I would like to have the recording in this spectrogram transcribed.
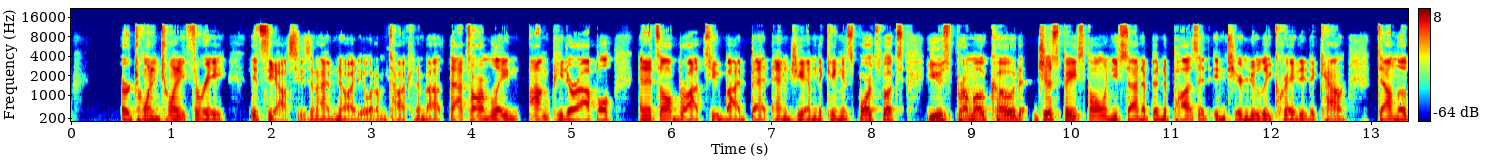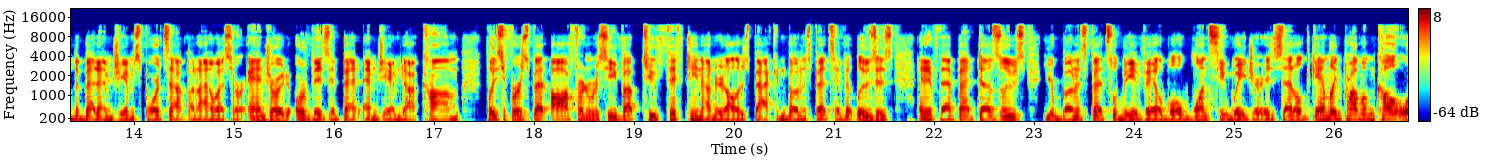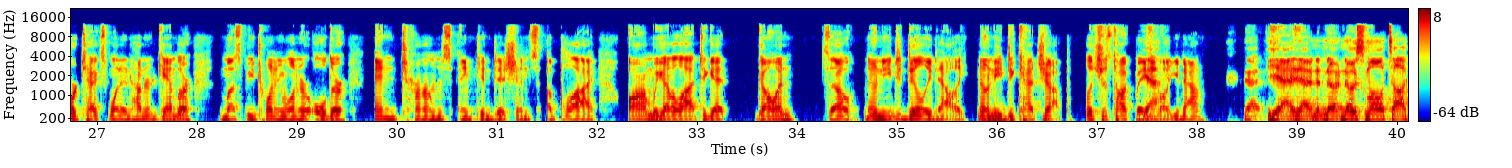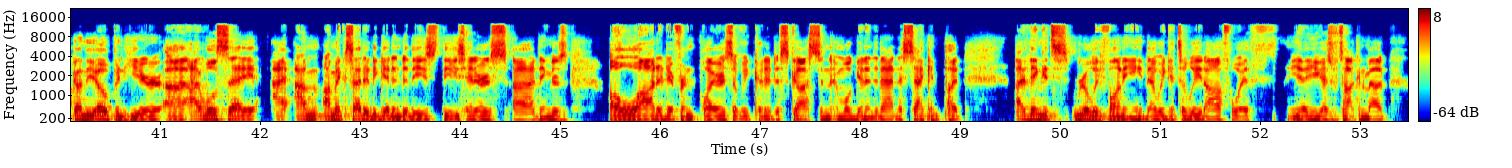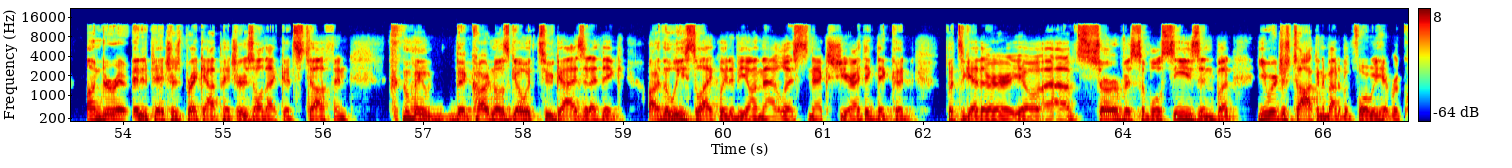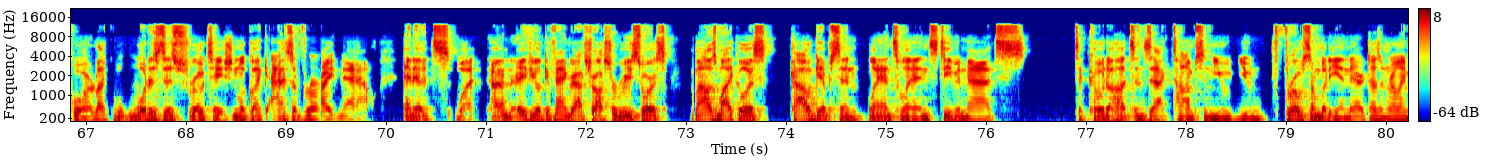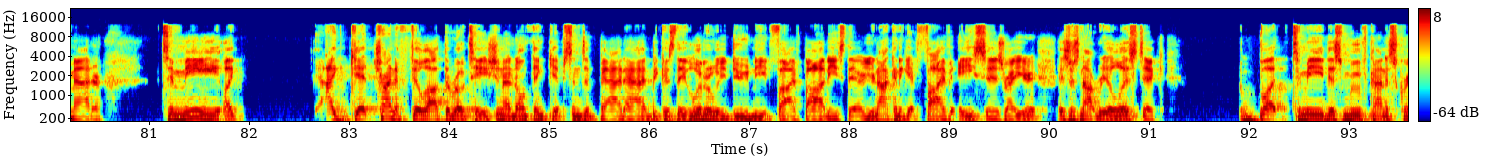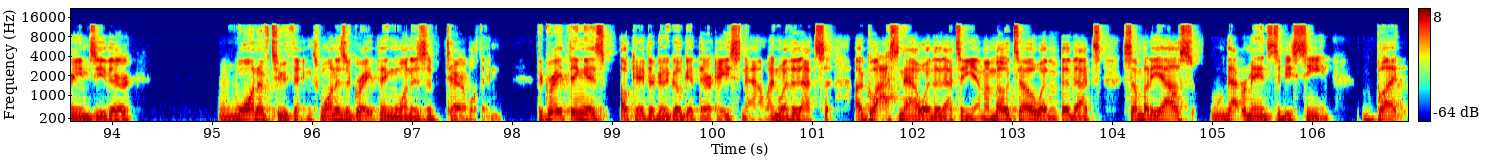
or 2023. It's the offseason. I have no idea what I'm talking about. That's Aram Leighton. I'm Peter Appel, and it's all brought to you by BetMGM, the king of sportsbooks. Use promo code JustBaseball when you sign up and deposit into your newly created account. Download the BetMGM sports app on iOS or Android, or visit BetMGM.com. Place your first bet offer and receive up to $1,500 back in bonus bets if it loses. And if that bet does lose, your bonus bets will be available once the wager is settled. Gambling problem? Call or text 1-800-GAMBLER. Must be 21 or older, and terms and conditions apply. Aram, we got a lot to get going, so no need to dilly dally. No need to catch up. Let's just talk baseball. You down? Yeah, yeah, yeah. No, no small talk on the open here. Uh, I will say I, I'm I'm excited to get into these these hitters. Uh, I think there's a lot of different players that we could have discussed, and, and we'll get into that in a second. But I think it's really funny that we get to lead off with you know you guys were talking about underrated pitchers, breakout pitchers, all that good stuff, and the Cardinals go with two guys that I think are the least likely to be on that list next year. I think they could put together, you know, a serviceable season, but you were just talking about it before we hit record. Like, what does this rotation look like as of right now? And it's what if you look at Fangraphs roster resource: Miles Mikolas, Kyle Gibson, Lance Lynn, Steven Matz, Dakota Hudson, Zach Thompson. You you throw somebody in there, it doesn't really matter. To me, like I get trying to fill out the rotation. I don't think Gibson's a bad ad because they literally do need five bodies there. You're not going to get five aces, right? You're, it's just not realistic. But to me, this move kind of screams either one of two things. One is a great thing, one is a terrible thing. The great thing is, okay, they're going to go get their ace now. And whether that's a Glasnow, whether that's a Yamamoto, whether that's somebody else, that remains to be seen. But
